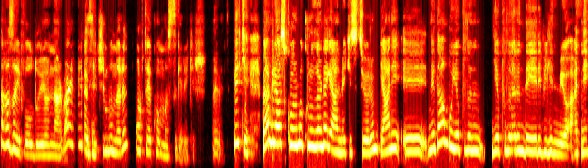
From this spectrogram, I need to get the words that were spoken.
daha zayıf olduğu yönler var. Hepsi evet. için bunların ortaya konması gerekir. Evet. Peki ben biraz koruma kurullarına gelmek istiyorum. Yani e, neden bu yapıların yapıların değeri bilinmiyor? Hani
